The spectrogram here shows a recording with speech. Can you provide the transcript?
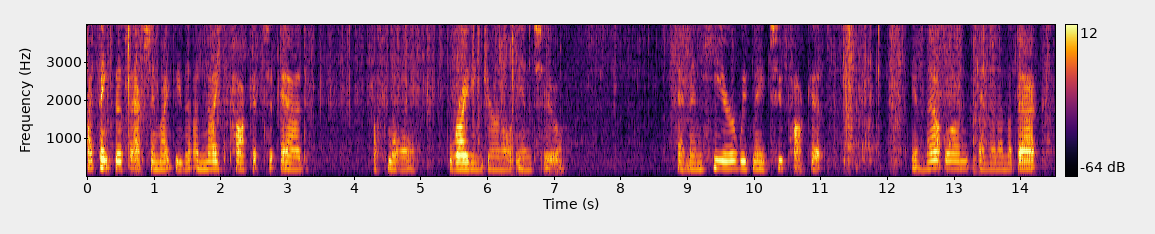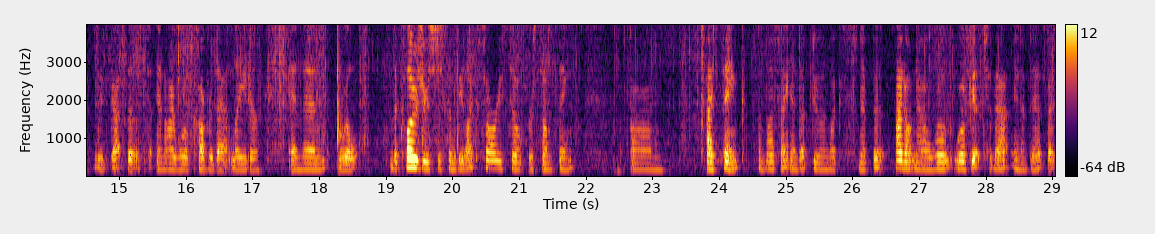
I think this actually might be the, a nice pocket to add a small writing journal into. And then here we've made two pockets in that one, and then on the back we've got this, and I will cover that later. And then we'll, the closure is just going to be like sari silk or something, um, I think, unless I end up doing like a snippet. I don't know. We'll, we'll get to that in a bit, but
